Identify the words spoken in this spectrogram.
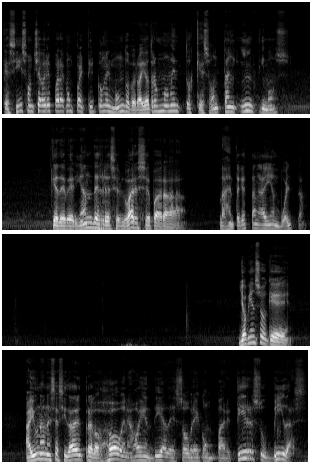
que sí son chéveres para compartir con el mundo, pero hay otros momentos que son tan íntimos que deberían de reservarse para la gente que están ahí envuelta. Yo pienso que hay una necesidad entre los jóvenes hoy en día de sobrecompartir sus vidas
